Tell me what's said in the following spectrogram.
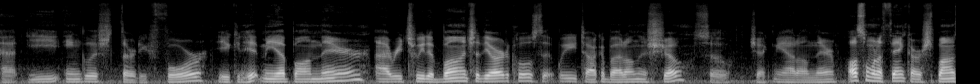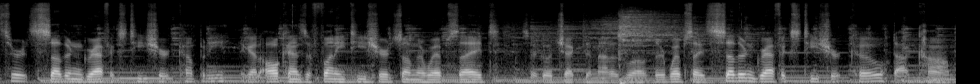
at eEnglish34. You can hit me up on there. I retweet a bunch of the articles that we talk about on this show, so check me out on there. Also want to thank our sponsor, Southern Graphics T-shirt Company. They got all kinds of funny T-shirts on their website, so go check them out as well. Their website's southerngraphicst-shirtco.com.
